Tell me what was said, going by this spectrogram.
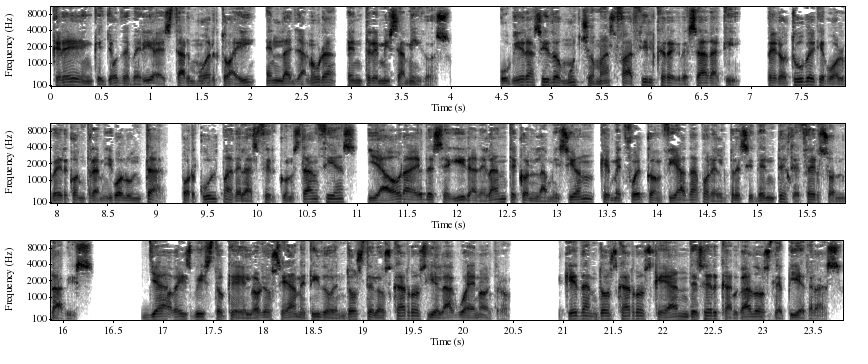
Creen que yo debería estar muerto ahí, en la llanura, entre mis amigos. Hubiera sido mucho más fácil que regresar aquí. Pero tuve que volver contra mi voluntad, por culpa de las circunstancias, y ahora he de seguir adelante con la misión que me fue confiada por el presidente Jefferson Davis. Ya habéis visto que el oro se ha metido en dos de los carros y el agua en otro. Quedan dos carros que han de ser cargados de piedras.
